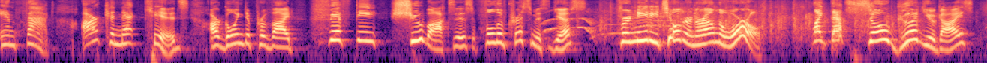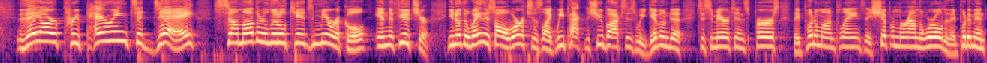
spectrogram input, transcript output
In fact, our Connect kids are going to provide 50 shoeboxes full of Christmas gifts for needy children around the world. Like, that's so good, you guys. They are preparing today some other little kid's miracle in the future. You know, the way this all works is like we pack the shoe boxes, we give them to, to Samaritan's Purse, they put them on planes, they ship them around the world, or they put them in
